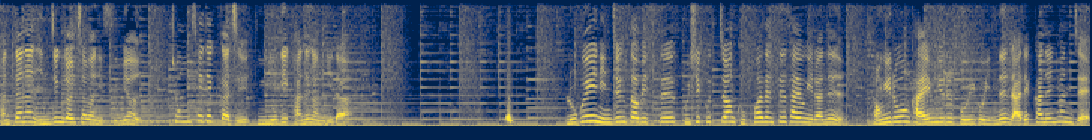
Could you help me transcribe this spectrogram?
간단한 인증 절차만 있으면 총 3대까지 등록이 가능합니다. 로그인 인증 서비스 99.9% 사용이라는 경이로운 가입률을 보이고 있는 라데카는 현재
